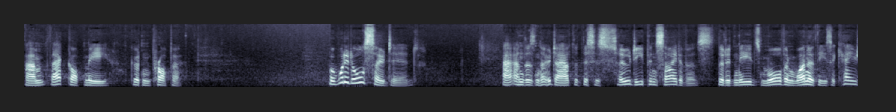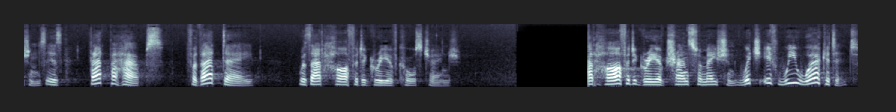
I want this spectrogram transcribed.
Um, that got me good and proper. But what it also did, uh, and there's no doubt that this is so deep inside of us that it needs more than one of these occasions, is that perhaps for that day was that half a degree of course change. That half a degree of transformation, which, if we work at it,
